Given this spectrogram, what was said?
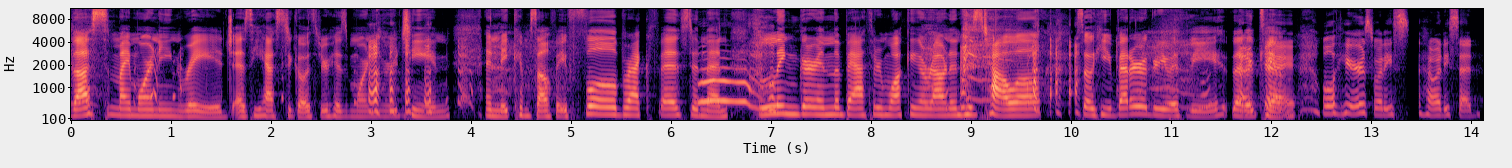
thus my morning rage as he has to go through his morning routine and make himself a full breakfast and then linger in the bathroom walking around in his towel. So he better agree with me that it's him. Well, here's what he what he said.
